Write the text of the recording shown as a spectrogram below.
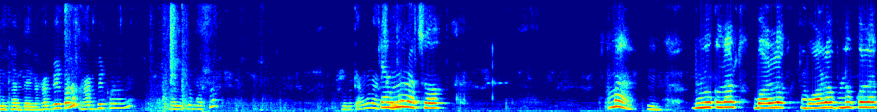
মুখ হাত দেয় না। হাত বের করো হাত বের করো আগে। ভালো করে বসো। বলো কেমন আছো? কেমন আছো? মা ব্লু কালার বল বড় ব্লু কালার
